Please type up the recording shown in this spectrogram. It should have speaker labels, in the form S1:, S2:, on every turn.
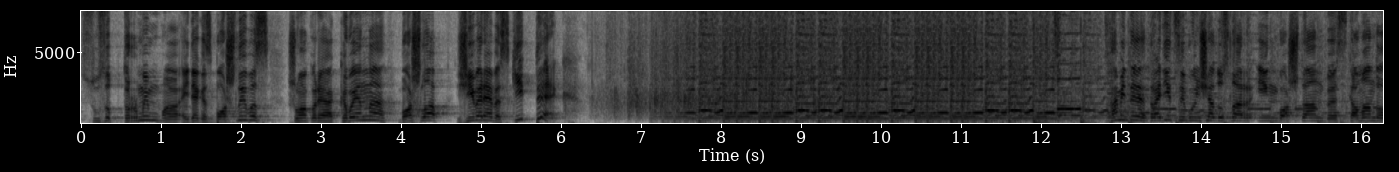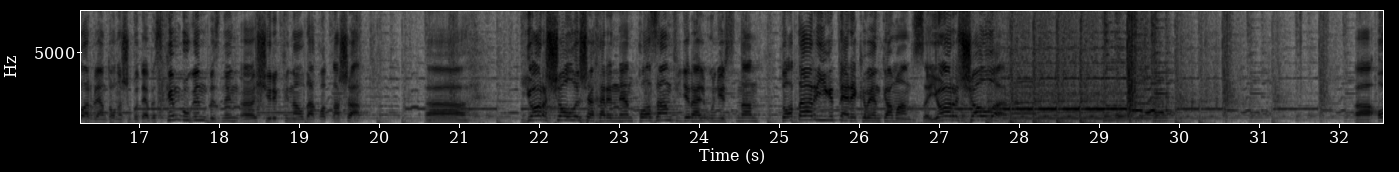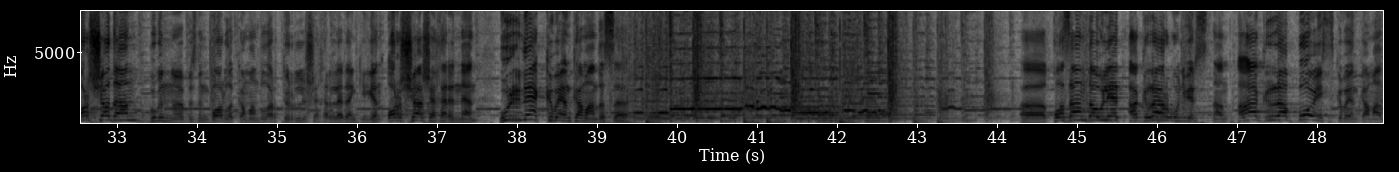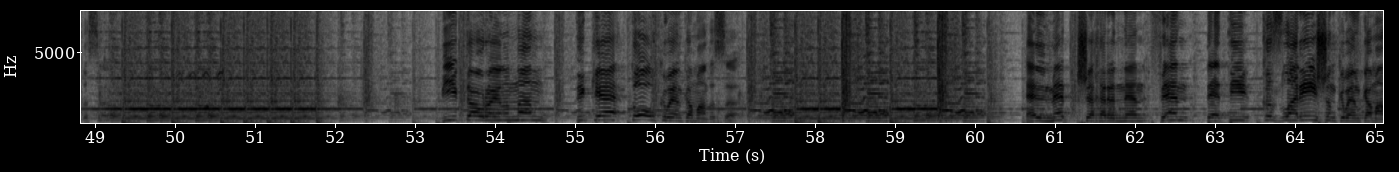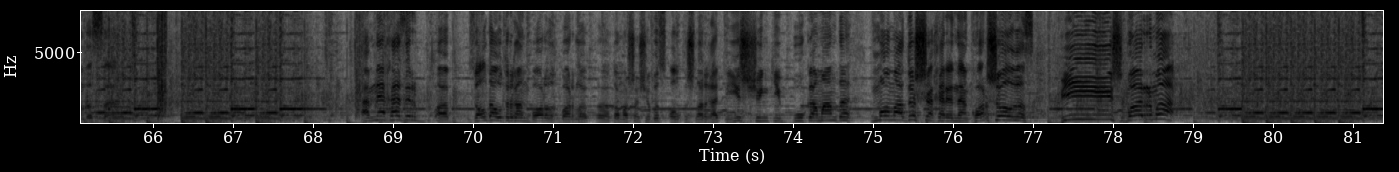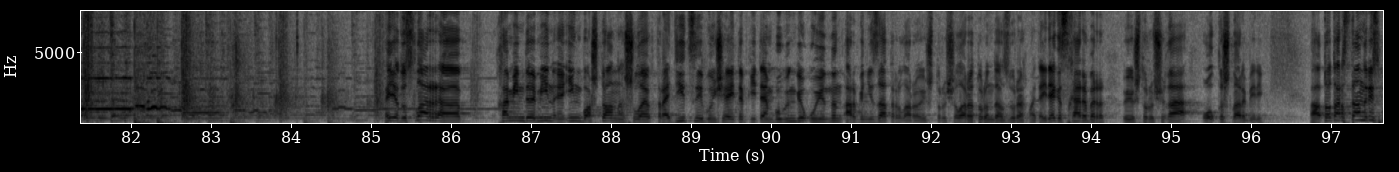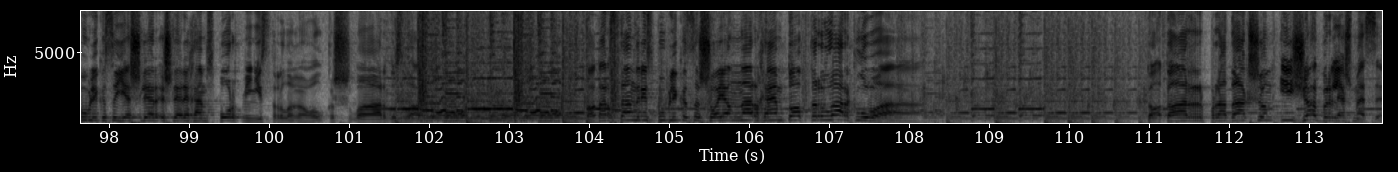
S1: Сузып тормыйм, әйдәгез башлыйбыз. Шуңа күрә КВНны башлап җибәрәбез. Киттек! Һәм инде традиция буенча, дуслар, иң баштан без командалар белән танышып үтәбез. Кем бүген безнең э, чирек финалда катнаша? Яр Чаллы шәһәреннән Казан федераль университетынан татар егетләре КВН командасы. Яр Чаллы. Оршадан бүген э, безнең барлык командалар төрле шәһәрләрдән килгән. Орша шәһәреннән Үрнәк КВН командасы. Казан дәүләт аграр университетынан Агробойс КВН командасы. Биектау районыннан Текә Тол КВН командасы. Әлмәт шәһәреннән Фән Тәти Кызларейшн КВН командасы. Һәм менә хәзер залда утырган барлык-барлык тамашачыбыз алкышларга тиеш, чөнки бу команда Мамадыш шәһәреннән каршы алыгыз биш бармак! Әйе, дуслар, Хәм инде мин э, иң баштан шулай ук традиция буенча әйтеп китәм, бүгенге уенның организаторлары, оештыручылары турында зур рәхмәт. Әйдәгез, һәрбер оештыручыга алкышлар бирик. Татарстан Республикасы Яшьләр эшләре һәм спорт министрлыгы. Алкышлар, дуслар. Татарстан Республикасы Шаяннар һәм тапкырлар клубы. Татар Продакшн иҗат берләшмәсе.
